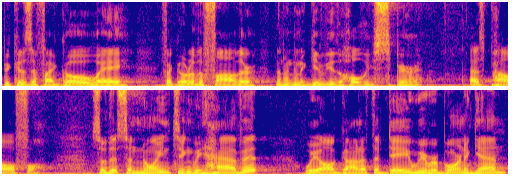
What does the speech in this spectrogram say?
Because if I go away, if I go to the Father, then I'm going to give you the Holy Spirit. That's powerful. So, this anointing, we have it we all got it the day we were born again.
